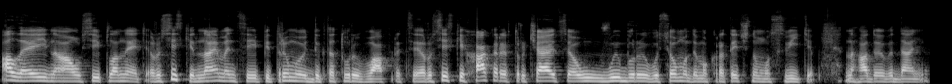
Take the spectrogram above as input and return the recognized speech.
але й на усій планеті. Російські найманці підтримують диктатури в Африці. Російські хакери втручаються у вибори в усьому демократичному світі. Нагадує видання,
